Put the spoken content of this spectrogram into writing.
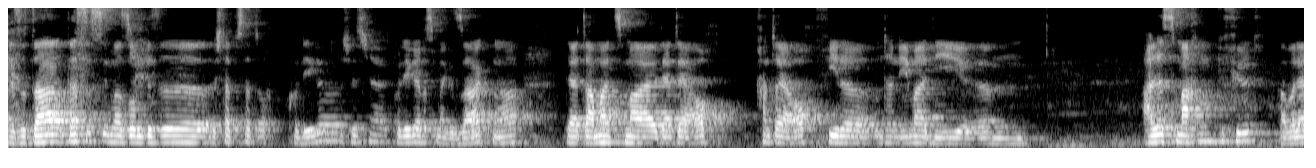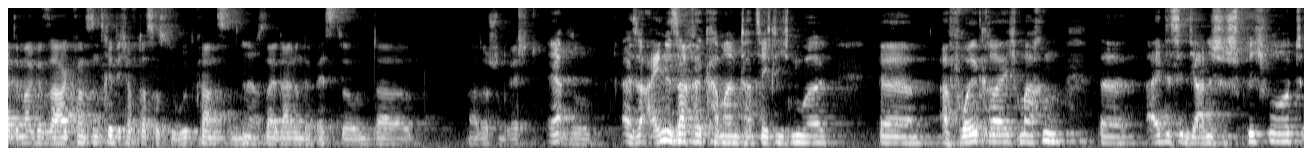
also da, das ist immer so ein bisschen, ich glaube, das hat auch ein Kollege, ich weiß nicht, ein Kollege hat das mal gesagt, ne? der hat damals mal, der hat ja auch, kannte ja auch viele Unternehmer, die ähm, alles machen gefühlt, aber der hat immer gesagt, konzentriere dich auf das, was du gut kannst und ja. sei darin der Beste und da hat er schon recht. Ja. Also, also eine Sache kann man tatsächlich nur äh, erfolgreich machen. Äh, altes indianisches Sprichwort,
